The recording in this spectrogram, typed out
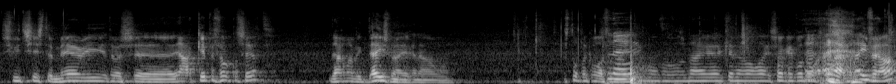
Sweet Sister Mary. Het was uh, ja, kippenvelconcert. Daarom heb ik deze meegenomen. Stop ik wel even Nee. mee. Want volgens mij eh, kennen we wel... Zal ik even wat... Eh, één verhaal.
